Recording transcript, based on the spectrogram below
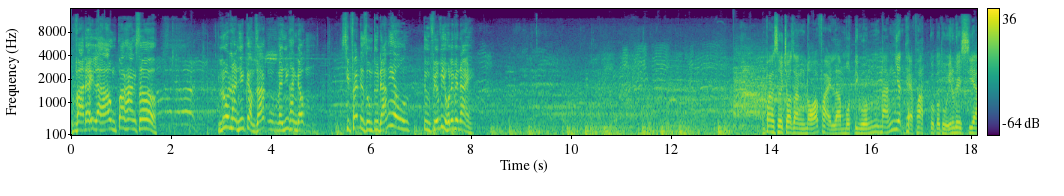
Và đây là ông Park Hang-seo. Luôn là những cảm giác về những hành động xin phép được dùng từ đáng yêu từ phía vị huấn luyện viên này. Park Hang-seo cho rằng đó phải là một tình huống đáng nhận thẻ phạt của cầu thủ Indonesia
